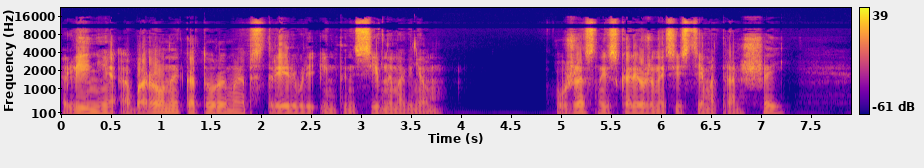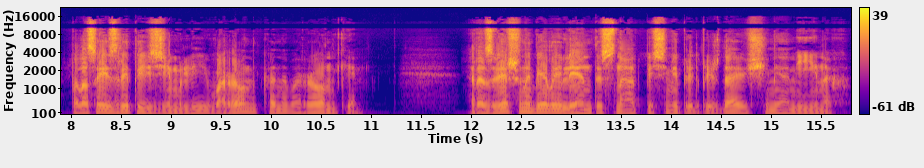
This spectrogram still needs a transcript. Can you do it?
Линия обороны, которую мы обстреливали интенсивным огнем ужасно искореженная система траншей, полоса изрытой земли, воронка на воронке. Развешаны белые ленты с надписями, предупреждающими о минах.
